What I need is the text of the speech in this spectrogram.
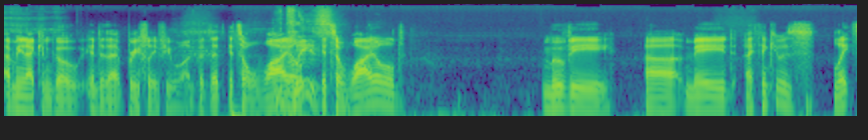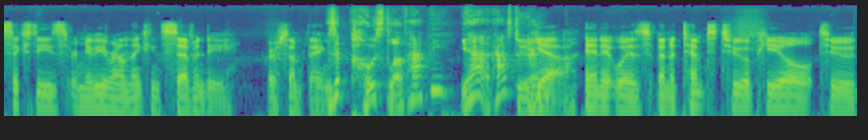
i mean i can go into that briefly if you want but that it's a wild Please. it's a wild movie uh made i think it was late 60s or maybe around 1970 or something Is it post Love Happy? Yeah, it has to. Right? yeah and it was an attempt to appeal to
